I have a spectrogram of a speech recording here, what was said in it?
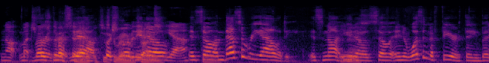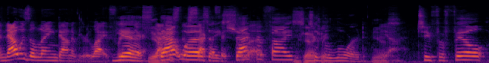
Not much Much- further. much- so yeah. It's just push a him matter over of the you time. edge. know, Yeah. and so and that's a reality. It's not, It you know, so and it wasn't a fear thing, but And that was a laying down of your life. Right yes. Yeah. that the was a sacrificial love. sacrifice to Exactly. the Lord Yes. Yeah. to fulfill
